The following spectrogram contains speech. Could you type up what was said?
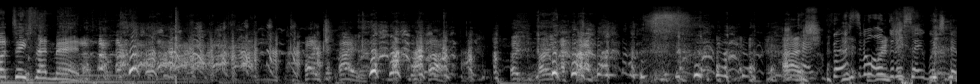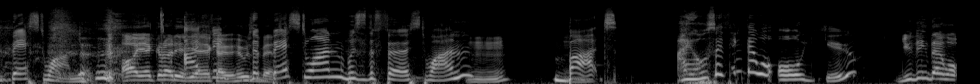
not teach that man. Okay. Ash. First of all, I'm Which- going to say which the best one. Oh yeah, good idea. Yeah, I okay. think Who was the the best? one was the first one, Mm-hmm. but I also think they were all you. You think they were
